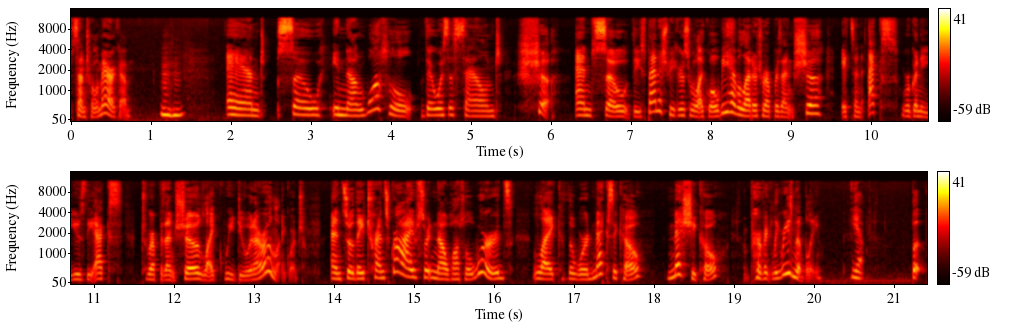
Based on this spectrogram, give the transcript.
Central America. Mm-hmm. And so in Nahuatl, there was a sound sh. And so the Spanish speakers were like, well, we have a letter to represent sh. It's an X. We're going to use the X to represent sh like we do in our own language. And so they transcribed certain Nahuatl words, like the word Mexico, Mexico, perfectly reasonably. Yeah. But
